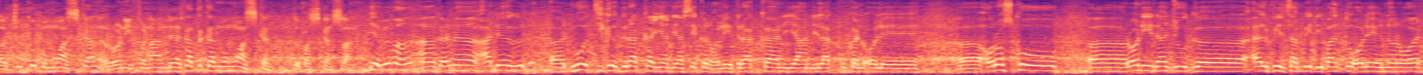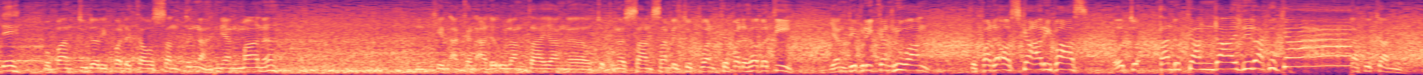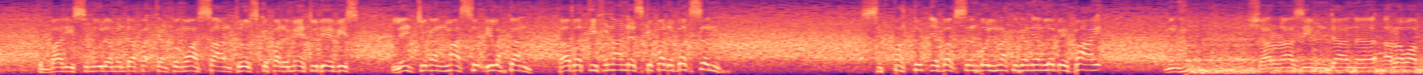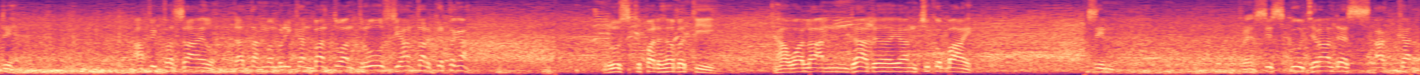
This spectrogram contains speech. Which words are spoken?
uh, cukup memuaskan. Ronnie Fernandez katakan memuaskan untuk pasukan Selang. Ya memang uh, kerana ada uh, dua tiga gerakan yang dihasilkan oleh gerakan yang dilakukan oleh uh, Orozco, uh, Ronnie dan juga Alvin sambil dibantu oleh Nur Wadih. Membantu daripada kawasan tengah yang mana mungkin akan ada ulang tayang uh, untuk pengesahan sambil tumpuan kepada Herbati yang diberikan ruang kepada Oscar Aribas untuk tandukan dan dilakukan lakukan kembali semula mendapatkan penguasaan terus kepada Matthew Davis lencongan masuk dilakukan Herbati Fernandez kepada Bergson sepatutnya Bergson boleh melakukan yang lebih baik Syarul Azim dan uh, Arawabdeh Afiq Fazail datang memberikan bantuan terus dihantar ke tengah Terus kepada Herbati. Kawalan dada yang cukup baik. Azim. Francisco Geraldes akan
